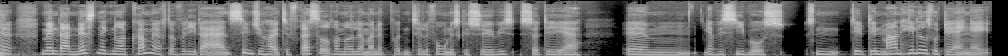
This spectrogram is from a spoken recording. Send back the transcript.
Men der er næsten ikke noget at komme efter, fordi der er en sindssygt høj tilfredshed fra medlemmerne på den telefoniske service, så det er, øhm, jeg vil sige, vores, sådan, det, det er en meget en helhedsvurdering af,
